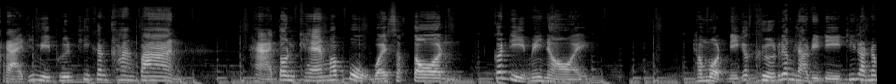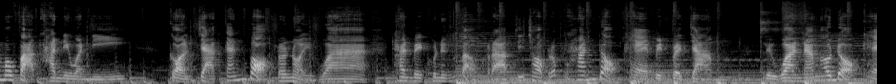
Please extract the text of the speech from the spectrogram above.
ใครที่มีพื้นที่ข้างๆบ้าน หาต้นแครมาปลูกไว้สักต้น ก็ดีไม่น้อย ทั้งหมดนี้ก็คือเรื่องราวดีๆ ที่เรานำมาฝากท่านในวันนี้ก่อนจากกันบอกเราหน่อยว่า ท่านเป็นคนหนึ่งเปล่าครับที่ชอบรับประทานดอกแครเป็นประจำ หรือว่าน้ำเอาดอกแคร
